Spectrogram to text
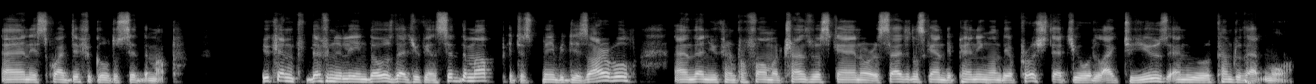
and it's quite difficult to sit them up. You can definitely in those that you can sit them up it is maybe desirable and then you can perform a transverse scan or a sagittal scan depending on the approach that you would like to use and we will come to that more.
